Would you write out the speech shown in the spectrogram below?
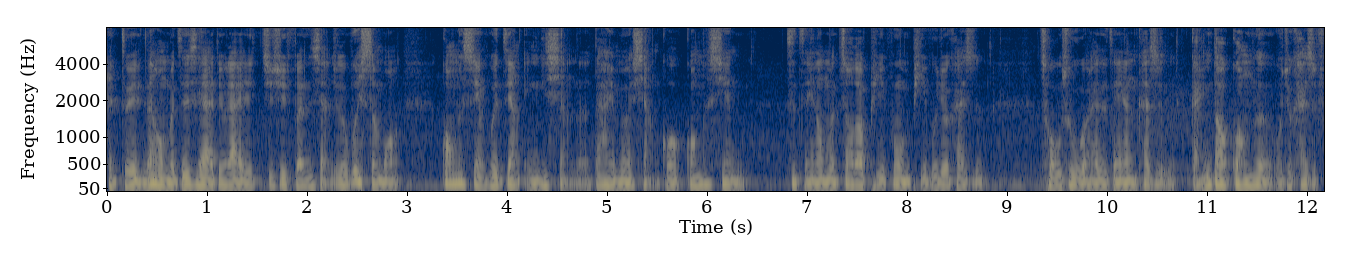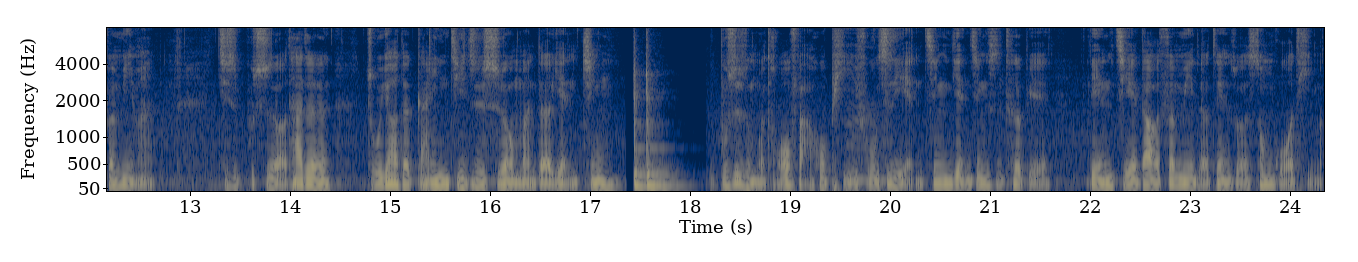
诶 对。那我们接下来就来继续分享，就是为什么光线会这样影响呢？大家有没有想过光线是怎样？我们照到皮肤，我们皮肤就开始抽搐了，还是怎样？开始感应到光了，我就开始分泌吗？其实不是哦，它的主要的感应机制是我们的眼睛，不是什么头发或皮肤，是眼睛。眼睛是特别连接到分泌的这样说的松果体嘛。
